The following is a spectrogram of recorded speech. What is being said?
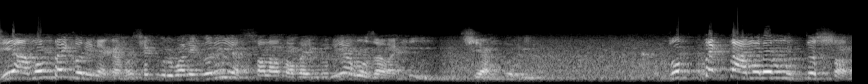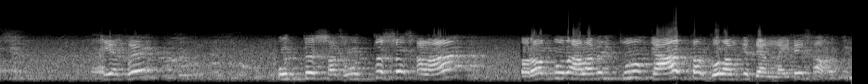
যে আমলটাই করি না কেন, সে কুরবানি করি আর সালাত আদায় করি আর রোজা রাখি শ্যাম করি। প্রত্যেকটা আমলের উদ্দেশ্য আছে। কি আছে? উদ্দেশ্য আছে। উদ্দেশ্য ছাড়া রব্বুল আলমের কোনো কাজ তার গোলামকে দেন না, এটাই স্বাভাবিক।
